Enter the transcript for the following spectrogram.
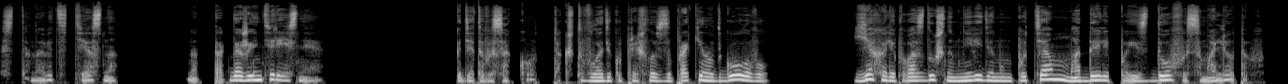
Становится тесно, но так даже интереснее. Где-то высоко, так что Владику пришлось запрокинуть голову. Ехали по воздушным невидимым путям модели поездов и самолетов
